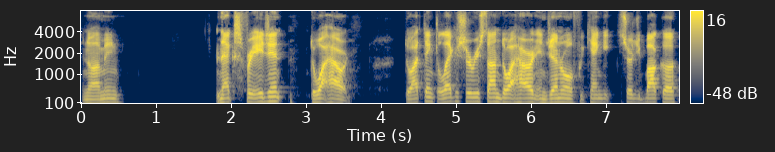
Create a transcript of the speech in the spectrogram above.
You know what I mean? Next free agent, Dwight Howard. Do I think the Lakers should resign Dwight Howard in general if we can't get Serge Ibaka,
